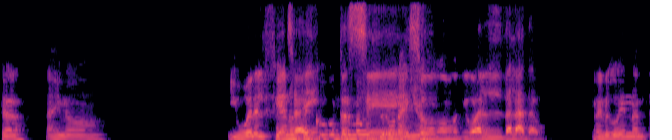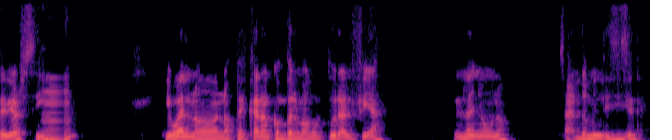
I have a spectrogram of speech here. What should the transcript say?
Claro, ahí no... Igual el FIA nos pescó con permacultura un año. Eso como que igual da lata. En el gobierno anterior sí. Igual no nos pescaron con permacultura el FIA, en el año 1, o sea, el 2017.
